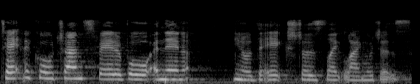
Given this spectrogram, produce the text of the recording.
technical, transferable, and then you know, the extras like languages.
